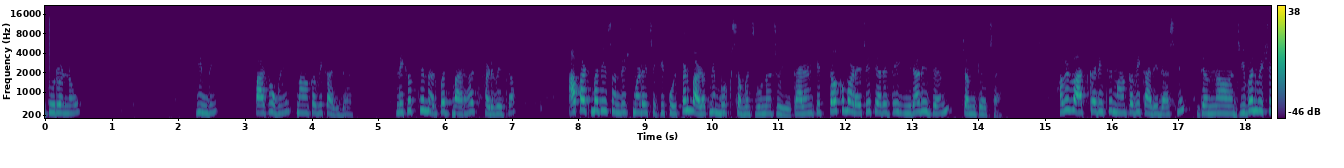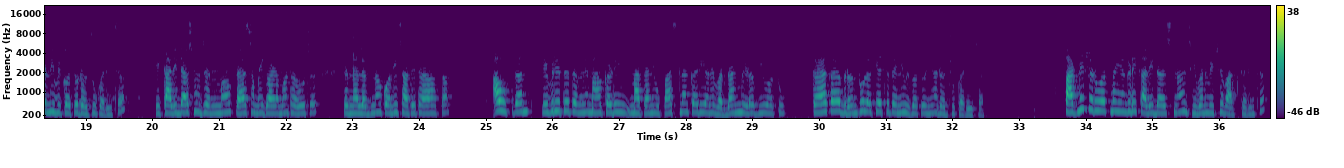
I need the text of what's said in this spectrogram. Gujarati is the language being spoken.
ધોરણ નવ. હિન્દી, પાઠ ઓગણીસ, મહાકવિ કાલિદાસ. લેખક છે નરપત બારહટ હળવેચા. આ પાઠમાંથી સંદેશ મળે છે કે કોઈ પણ બાળકને મૂર્ખ સમજવું ન જોઈએ, કારણ કે તક મળે છે ત્યારે તે હીરાની જેમ ચમકે છે. હવે વાત કરી છે મહાકવિ કાલિદાસની, જેમના જીવન વિશેની વિગતો રજૂ કરી છે. કે કાલિદાસનો જન્મ કયા સમયગાળામાં થયો છે, તેમના લગ્ન કોની સાથે થયા હતા? આ ઉપરાંત કેવી રીતે તેમણે મહાકળી માતાની ઉપાસના કરી અને વરદાન મેળવ્યું હતું? કયા કયા ગ્રંથો લખ્યા છે તેની વિગતો અહીંયા રજૂ કરી છે પાઠની શરૂઆતમાં અહીંયા આગળ કાલિદાસના જીવન વિશે વાત કરી છે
